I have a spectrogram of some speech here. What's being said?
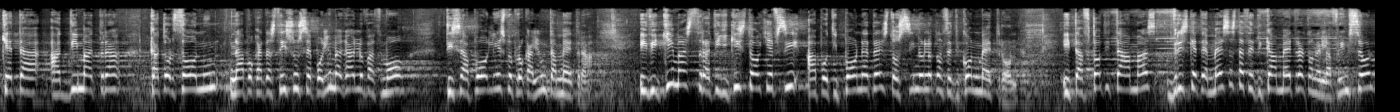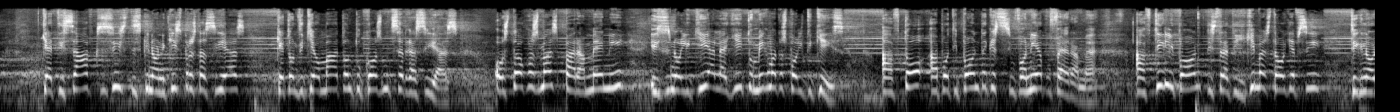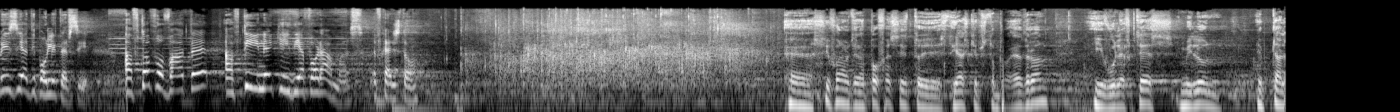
και τα αντίματρα κατορθώνουν να αποκαταστήσουν σε πολύ μεγάλο βαθμό τις απώλειες που προκαλούν τα μέτρα. Η δική μας στρατηγική στόχευση αποτυπώνεται στο σύνολο των θετικών μέτρων. Η ταυτότητά μας βρίσκεται μέσα στα θετικά μέτρα των ελαφρύνσεων και της αύξησης της κοινωνικής προστασίας και των δικαιωμάτων του κόσμου της εργασίας. Ο στόχος μας παραμένει η συνολική αλλαγή του μείγματος πολιτικής. Αυτό αποτυπώνεται και στη συμφωνία που φέραμε. Αυτή λοιπόν τη στρατηγική μας στόχευση τη γνωρίζει η αντιπολίτευση. Αυτό φοβάται, αυτή είναι και η διαφορά μας. Ευχαριστώ. Ε, σύμφωνα με την απόφαση της διάσκεψης των Προέδρων, οι βουλευτές μιλούν 7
